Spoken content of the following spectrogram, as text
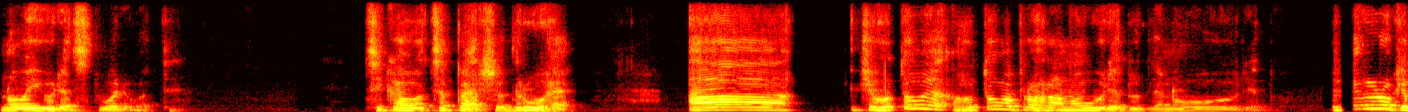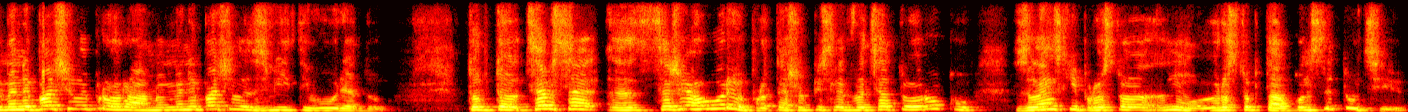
новий уряд створювати? Цікаво, це перше. Друге. А чи готова, готова програма уряду для нового уряду? Чотири роки ми не бачили програми, ми не бачили звітів уряду. Тобто, це все е, це ж я говорив про те, що після 20-го року Зеленський просто ну, розтоптав Конституцію.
